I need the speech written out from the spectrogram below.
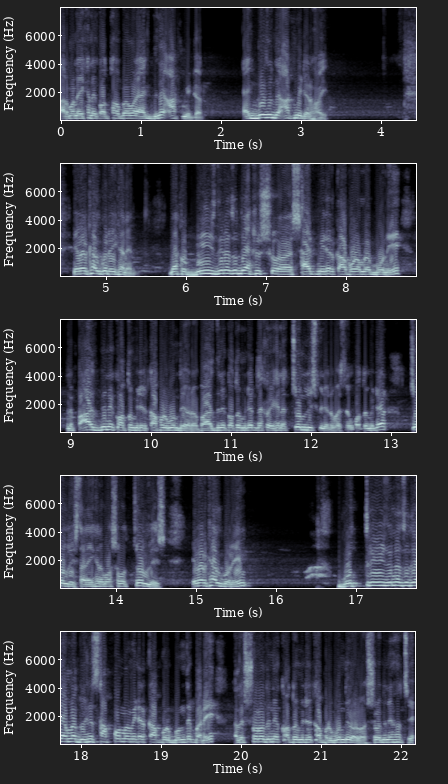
তার মানে এখানে কত হবে? আমার একদিনে আট মিটার। একদিনে যদি আট মিটার হয়। এবার খেয়াল করে এখানে। দেখো, বিশ দিনে যদি একশো ষাট মিটার কাপড় আমরা বুনি, তাহলে পাঁচ দিনে কত মিটার কাপড় বুনতে পারব? পাঁচ দিনে কত মিটার? দেখো, এখানে চল্লিশ মিটার হয়েছে। কত মিটার? চল্লিশ। তাহলে এখানে বসাবো চল্লিশ। এবার খেয়াল করি, বত্রিশ দিনে যদি আমরা দুইশো ছাপ্পান্ন মিটার কাপড় বুনতে পারি, তাহলে ষোলো দিনে কত মিটার কাপড় বুনতে পারব? ষোলো দিনে হচ্ছে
